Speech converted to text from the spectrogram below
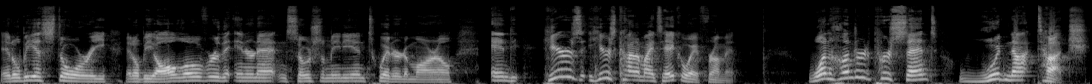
It'll be a story. It'll be all over the internet and social media and Twitter tomorrow. And here's here's kind of my takeaway from it. 100% would not touch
